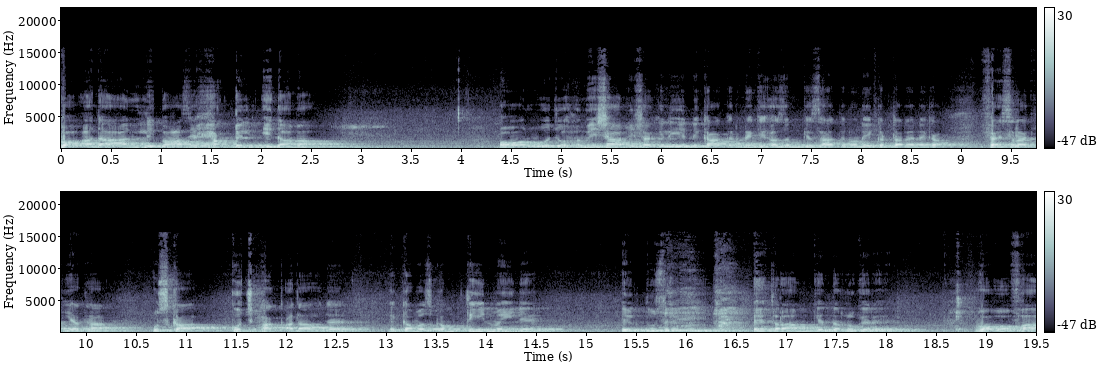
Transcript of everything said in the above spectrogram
وہ ادا لباس حق الادامہ اور وہ جو ہمیشہ ہمیشہ کے لیے نکاح کرنے کے عزم کے ساتھ انہوں نے اکٹھا رہنے کا فیصلہ کیا تھا، اس کا کچھ حق ادا ہو جائے کہ کم از کم تین مہینے ایک دوسرے کی احترام کے اندر رکے رہے۔ وہ وفا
